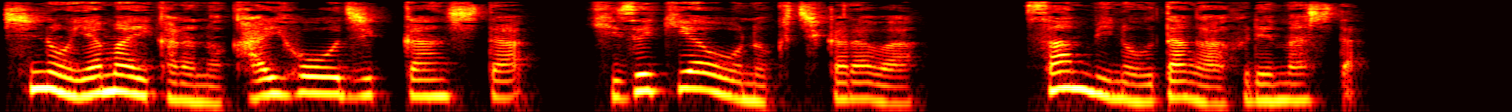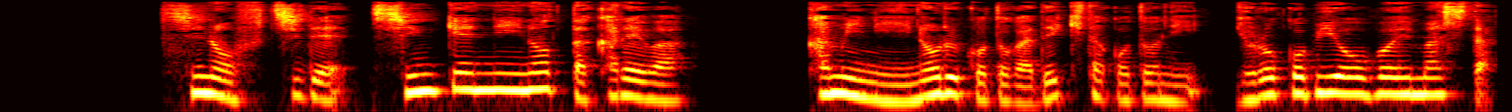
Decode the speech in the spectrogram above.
死の病からの解放を実感したヒゼキヤ王の口からは賛美の歌が溢れました。死の淵で真剣に祈った彼は、神に祈ることができたことに喜びを覚えました。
